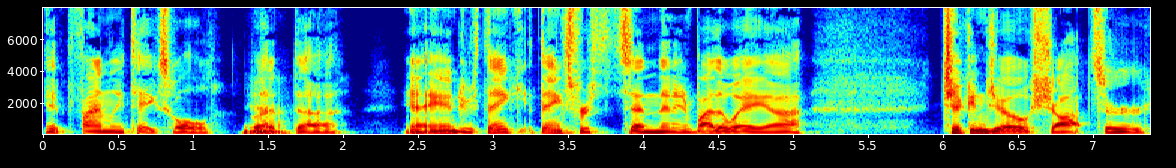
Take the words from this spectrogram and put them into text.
it finally takes hold. Yeah. But uh yeah, Andrew, thank you thanks for sending that in. By the way, uh Chicken Joe shots or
